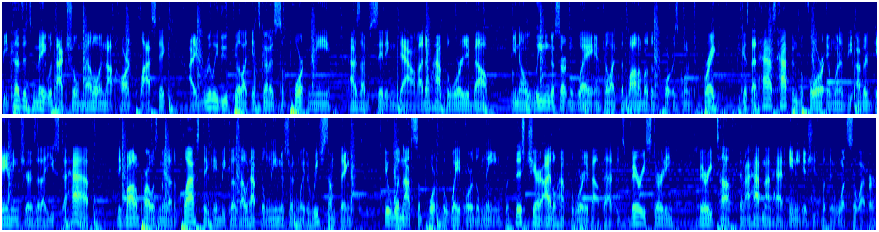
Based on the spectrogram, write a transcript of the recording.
because it's made with actual metal and not hard plastic, I really do feel like it's going to support me as I'm sitting down. I don't have to worry about you know, leaning a certain way and feel like the bottom of the support is going to break because that has happened before in one of the other gaming chairs that I used to have. The bottom part was made out of plastic, and because I would have to lean a certain way to reach something, it would not support the weight or the lean. With this chair, I don't have to worry about that. It's very sturdy, very tough, and I have not had any issues with it whatsoever.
